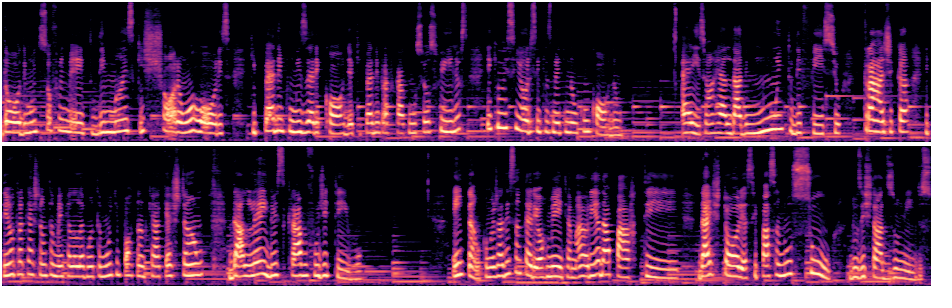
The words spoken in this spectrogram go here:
dor, de muito sofrimento, de mães que choram horrores, que pedem por misericórdia, que pedem para ficar com os seus filhos e que os senhores simplesmente não concordam. É isso, é uma realidade muito difícil, trágica. E tem outra questão também que ela levanta muito importante, que é a questão da lei do escravo fugitivo. Então, como eu já disse anteriormente, a maioria da parte da história se passa no sul dos Estados Unidos.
